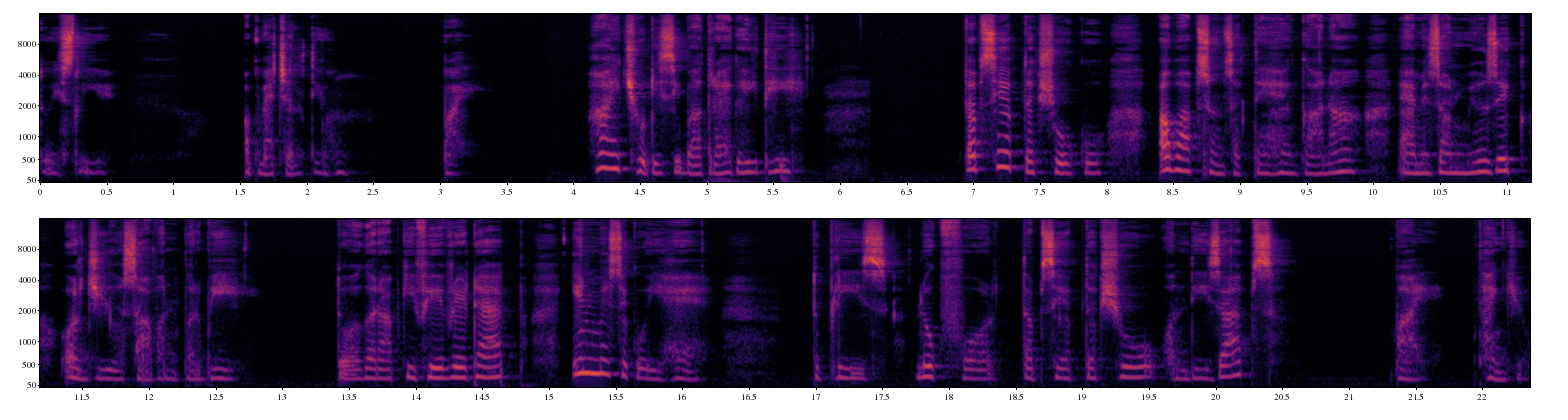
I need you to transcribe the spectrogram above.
तो इसलिए, अब मैं चलती हूँ। बाय हाँ एक छोटी सी बात रह गई थी। तब से अब तक शो को, अब आप सुन सकते हैं गाना अमेज़ॉन म्यूज़िक और जियो सावन पर भी। तो अगर आपकी फेवरेट ऐप इनमें से कोई है to please look for Tabse Ab Show on these apps. Bye. Thank you.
